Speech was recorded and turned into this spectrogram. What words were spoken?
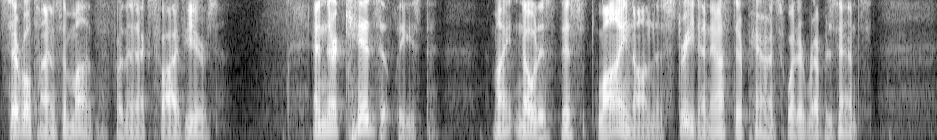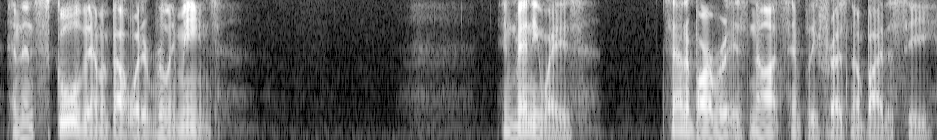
several times a month for the next five years. And their kids, at least, might notice this line on the street and ask their parents what it represents, and then school them about what it really means. In many ways, Santa Barbara is not simply Fresno by the sea.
